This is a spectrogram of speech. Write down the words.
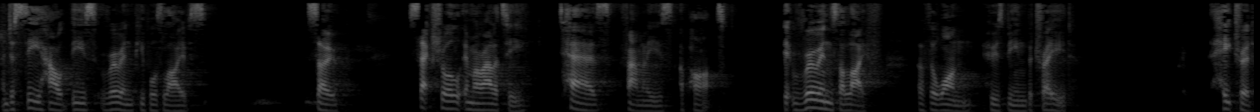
and just see how these ruin people's lives. So, sexual immorality tears families apart. It ruins the life of the one who's been betrayed. Hatred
